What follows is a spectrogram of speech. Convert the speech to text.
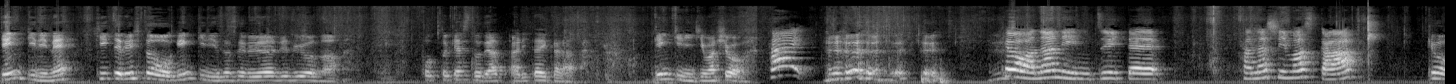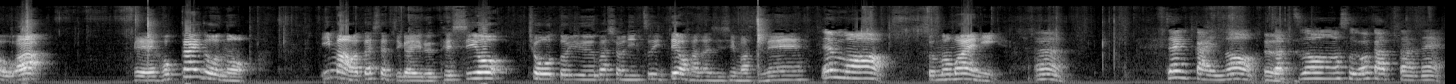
元気にね、聞いてる人を元気にさせられるような、ポッドキャストであありたいから、元気に行きましょう。はい今日は何について話しますか？今日は、えー北海道の今私たちがいる手塩町という場所についてお話ししますね。でもその前に、うん前回の雑音はすごかったね、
